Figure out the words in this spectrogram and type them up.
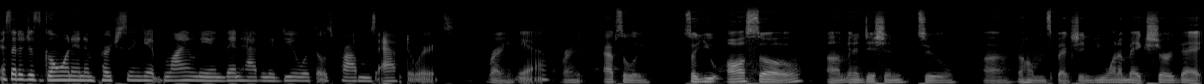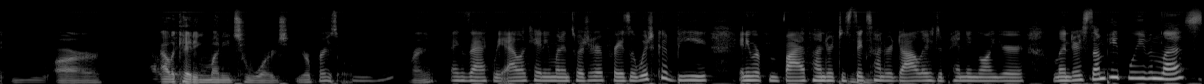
instead of just going in and purchasing it blindly and then having to deal with those problems afterwards. Right. Yeah. Right. Absolutely. So you also, um, in addition to uh, the home inspection, you want to make sure that you are allocating money towards your appraisal. Mm-hmm. Right. Exactly. Allocating money towards your appraisal, which could be anywhere from five hundred to mm-hmm. six hundred dollars, depending on your lender. Some people even less,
